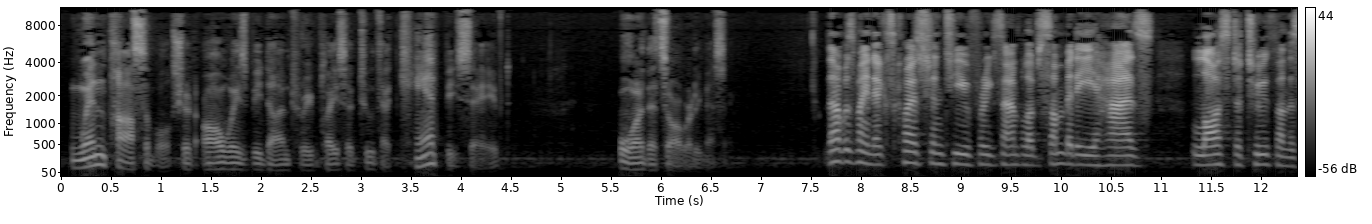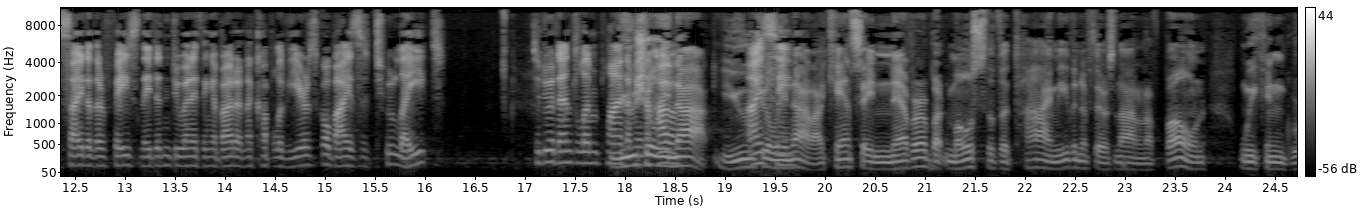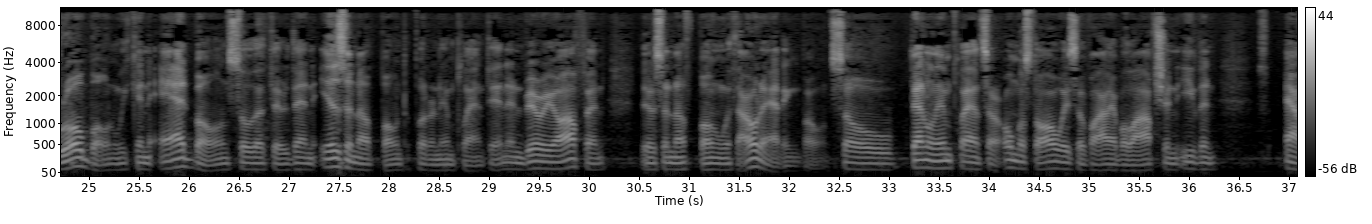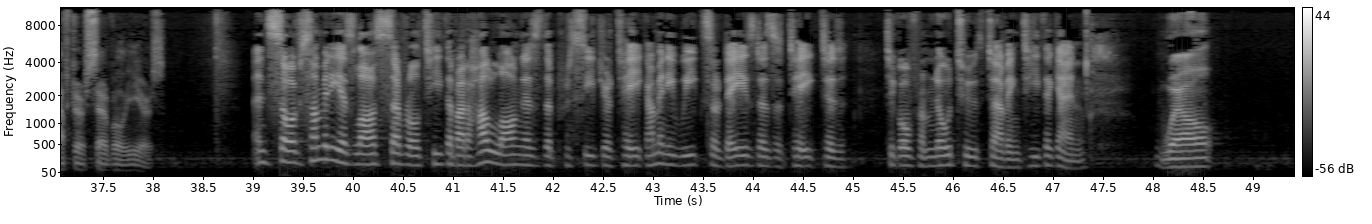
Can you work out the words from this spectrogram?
when possible, should always be done to replace a tooth that can't be saved or that's already missing. That was my next question to you. For example, if somebody has lost a tooth on the side of their face and they didn't do anything about it and a couple of years go by, is it too late to do a dental implant? I mean, Usually how- not. I Usually see. not. I can't say never, but most of the time, even if there's not enough bone, we can grow bone. We can add bone so that there then is enough bone to put an implant in. And very often, there's enough bone without adding bone. So dental implants are almost always a viable option, even after several years. And so, if somebody has lost several teeth, about how long does the procedure take? How many weeks or days does it take to to go from no tooth to having teeth again? Well,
